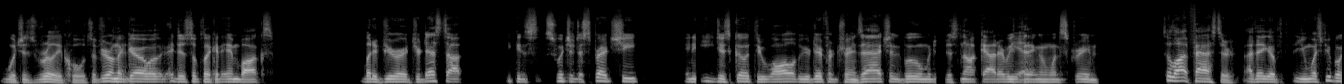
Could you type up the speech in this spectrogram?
which is really cool. So if you're on the go, it just looks like an inbox. But if you're at your desktop, you can switch it to spreadsheet and you just go through all of your different transactions. Boom, and just knock out everything on one screen. It's a lot faster. I think if you know, once people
